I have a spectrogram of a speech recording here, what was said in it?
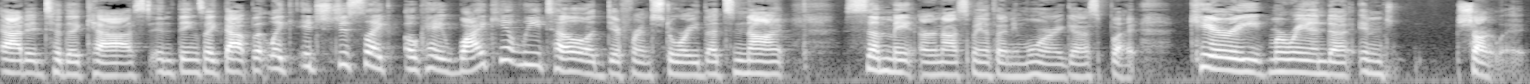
added to the cast and things like that but like it's just like okay why can't we tell a different story that's not Samantha, or not Samantha anymore, I guess, but Carrie, Miranda, and Charlotte.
